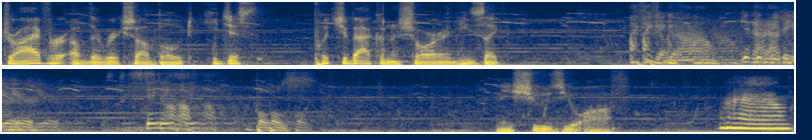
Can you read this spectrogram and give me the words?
driver of the rickshaw boat, he just puts you back on the shore and he's like, Off you go now. Get out of here. Stay off, boats. and he shoos you off. Wow.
